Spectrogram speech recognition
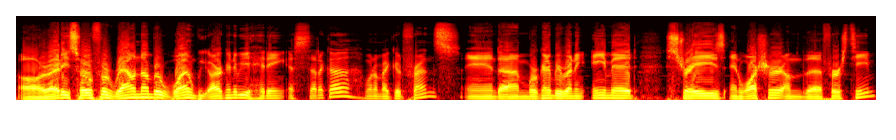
Alrighty, so for round number one, we are going to be hitting Aesthetica, one of my good friends, and um, we're going to be running Amid, Straze, and Watcher on the first team.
